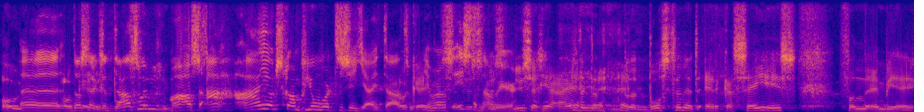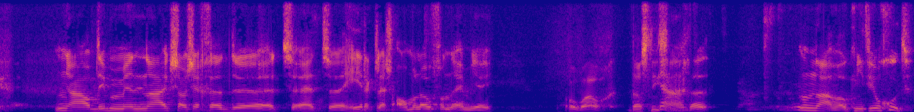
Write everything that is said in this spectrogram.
Oh, eh, zet ik dus een tattoo. Boston- Maar als A- Ajax kampioen wordt, dan zet jij een tattoo. Oké, ja, maar dus- wat is dus- dat nou dus weer? Nu zeg je eigenlijk dat, dat Boston het RKC is van de NBA. Nou, op dit moment, nou, ik zou zeggen de, het, het eh, Heracles Almelo van de NBA. Oh, wauw. Dat is niet Ja, slecht. dat, nou, ook niet heel goed.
